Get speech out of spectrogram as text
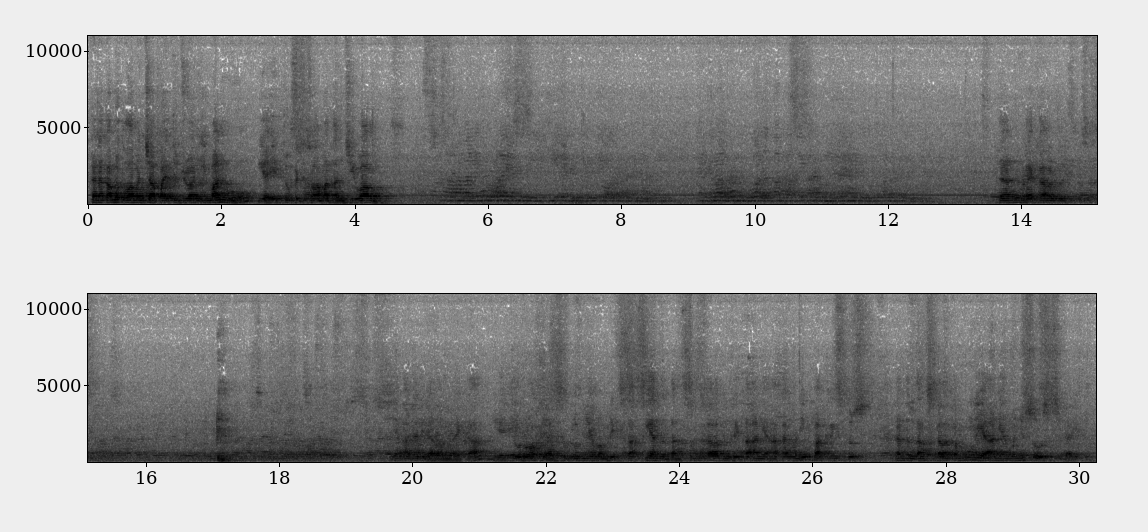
Karena kamu telah mencapai tujuan imanmu, yaitu keselamatan jiwamu. Dan mereka yang ada di dalam mereka yaitu roh yang sebelumnya memberi kesaksian tentang segala penderitaan yang akan menimpa Kristus dan tentang segala kemuliaan yang menyusul sesudah itu.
